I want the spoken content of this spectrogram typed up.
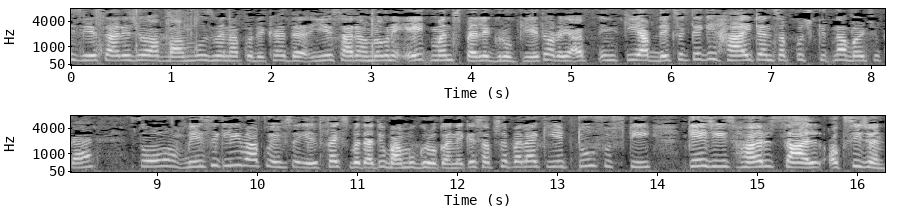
guys ये सारे जो आप बाम्बूज मैंने आपको देखा था ये सारे हम लोगों ने एट मंथ्स पहले ग्रो किए थे और आप इनकी आप देख सकते हैं कि हाइट एंड सब कुछ कितना बढ़ चुका है। सो so, बेसिकली मैं आपको इफेक्ट्स बताती हूँ बाम्बू ग्रो करने के। सबसे पहला है कि ये 250 फिफ्टी हर साल ऑक्सीजन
